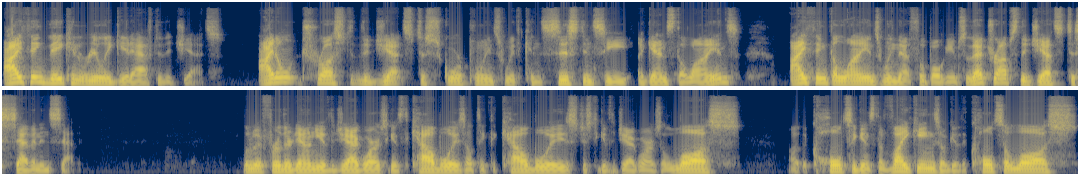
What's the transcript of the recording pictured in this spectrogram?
I think they can really get after the Jets. I don't trust the Jets to score points with consistency against the Lions. I think the Lions win that football game. So that drops the Jets to seven and seven. A little bit further down, you have the Jaguars against the Cowboys. I'll take the Cowboys just to give the Jaguars a loss. Uh, the Colts against the Vikings. I'll give the Colts a loss.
